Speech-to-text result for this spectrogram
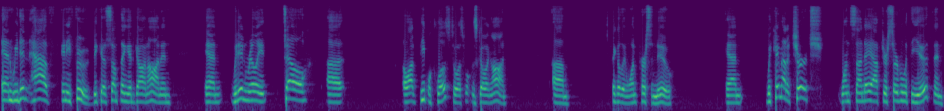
And we didn't have any food because something had gone on, and and we didn't really tell uh, a lot of people close to us what was going on. Um, I think only one person knew. And we came out of church one Sunday after serving with the youth and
